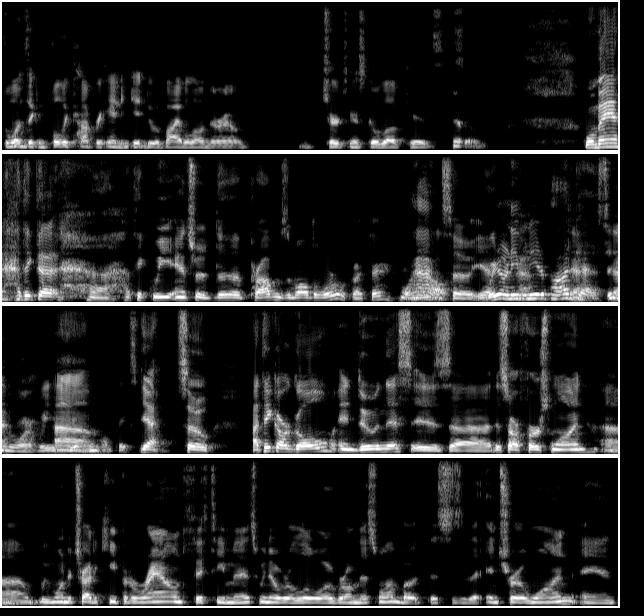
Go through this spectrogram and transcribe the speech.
The ones that can fully comprehend and get into a Bible on their own. Church can just go love kids. Yep. So. Well, man, I think that uh, I think we answered the problems of all the world right there. Wow! So yeah, we don't even need a podcast yeah, anymore. We, um, yeah. So I think our goal in doing this is uh, this is our first one. Uh, we want to try to keep it around 15 minutes. We know we're a little over on this one, but this is the intro one, and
